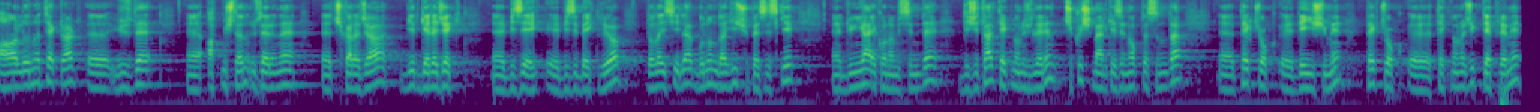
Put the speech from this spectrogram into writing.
ağırlığını tekrar yüzde 60'ların üzerine çıkaracağı bir gelecek bizi bizi bekliyor. Dolayısıyla bunun da hiç şüphesiz ki e, dünya ekonomisinde dijital teknolojilerin çıkış merkezi noktasında e, pek çok e, değişimi, pek çok teknolojik depremi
